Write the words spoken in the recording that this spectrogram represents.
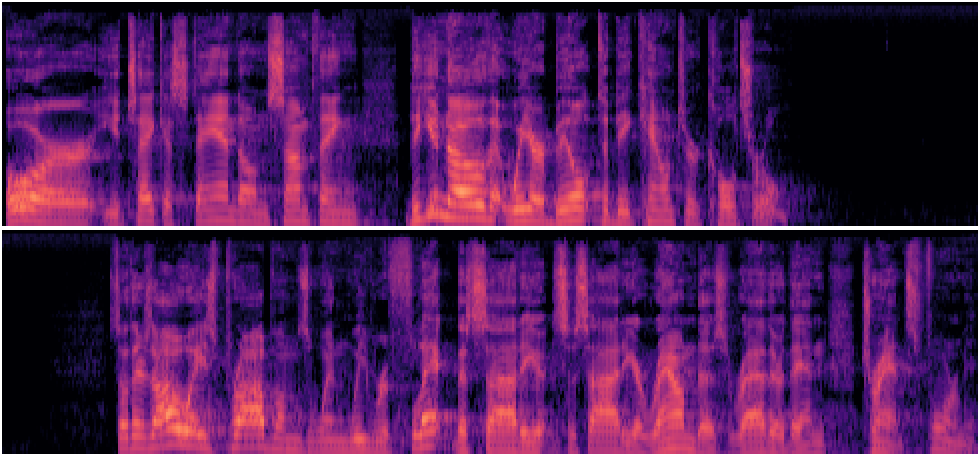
Or you take a stand on something do you know that we are built to be countercultural? So there's always problems when we reflect the society, society around us rather than transform it.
